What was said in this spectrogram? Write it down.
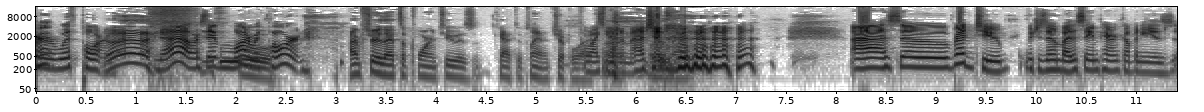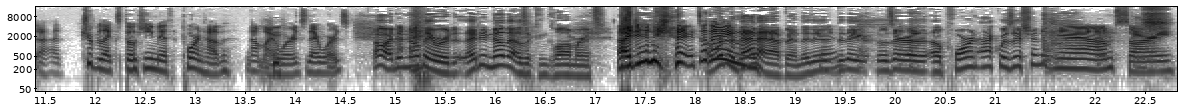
Planet? with porn. Uh, no, we're saving water with porn. I'm sure that's a porn too. Is Captain Planet Triple X? Oh, I can't imagine. uh, so RedTube, which is owned by the same parent company as uh, Triple X Behemoth Pornhub, not my words, their words. Oh, I didn't know they were. I didn't know that was a conglomerate. I didn't. It's a When thing. did that happen? Did they, did they was there a, a porn acquisition? Yeah, I'm sorry.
